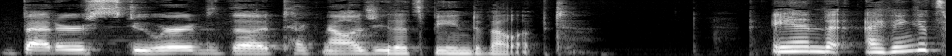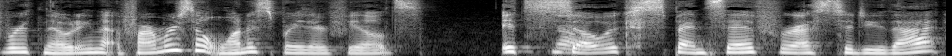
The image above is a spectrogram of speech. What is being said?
better steward the technology that's being developed and I think it's worth noting that farmers don't want to spray their fields. It's no. so expensive for us to do that,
